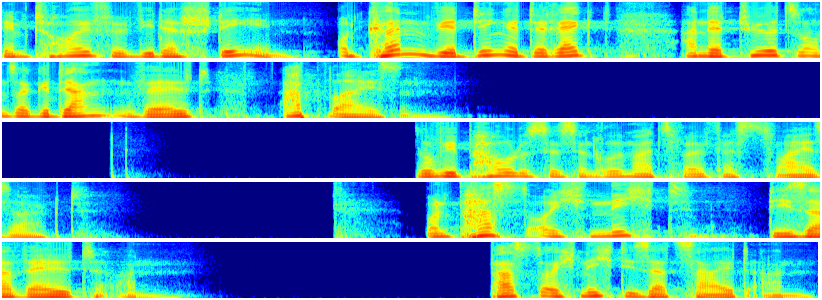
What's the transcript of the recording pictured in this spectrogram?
dem Teufel widerstehen und können wir Dinge direkt an der Tür zu unserer Gedankenwelt abweisen. So wie Paulus es in Römer 12, Vers 2 sagt. Und passt euch nicht dieser Welt an. Passt euch nicht dieser Zeit an.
